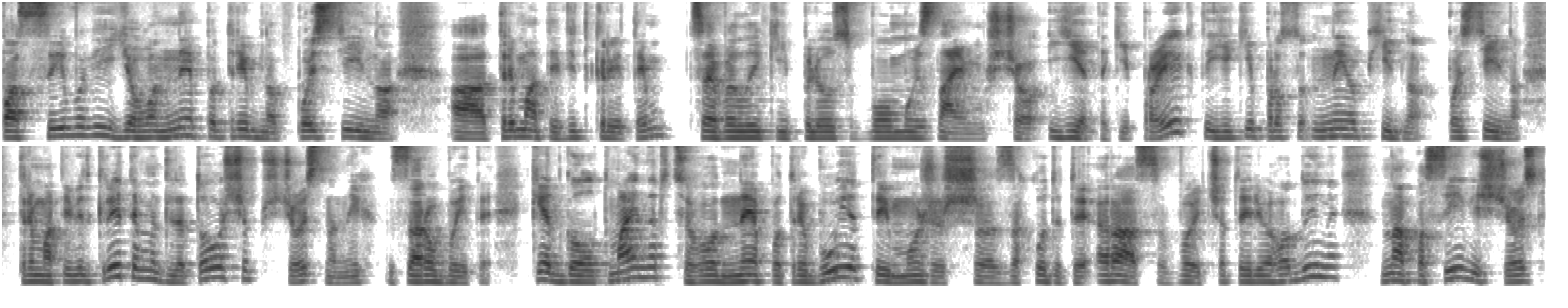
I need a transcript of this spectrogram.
пасивові, його не потрібно постійно а, тримати відкритим. Це великий плюс, бо ми знаємо, що є такі проєкти, які просто необхідно постійно тримати відкритими для того, щоб щось на них заробити. Cat Gold Miner цього не потребує. Ти можеш заходити раз в 4 години на пасиві щось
